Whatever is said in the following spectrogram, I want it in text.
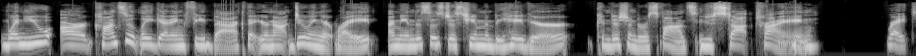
when you are constantly getting feedback that you're not doing it right, I mean, this is just human behavior, conditioned response. You stop trying. Right.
